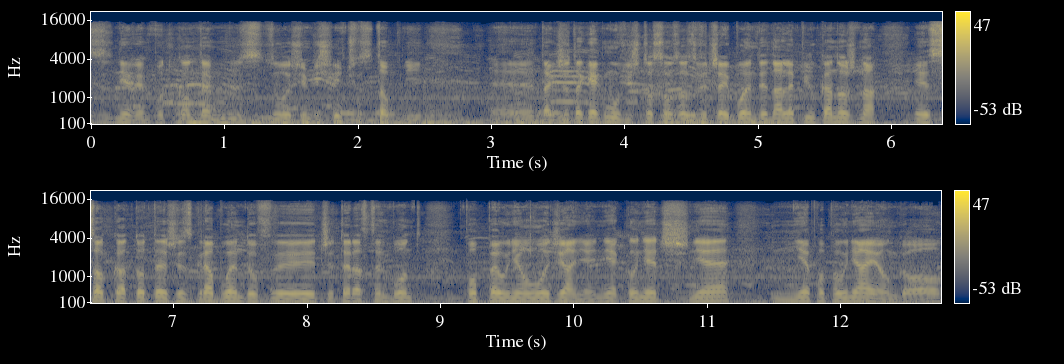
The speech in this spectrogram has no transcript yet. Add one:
z, nie wiem, pod kątem 180 stopni. Y, Także tak jak mówisz, to są zazwyczaj błędy, no ale piłka nożna y, Soka to też jest gra błędów. y, Czy teraz ten błąd popełnią Łodzianie? Niekoniecznie nie popełniają go.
